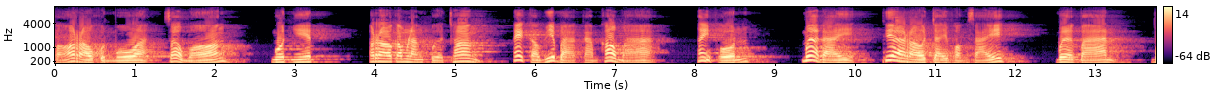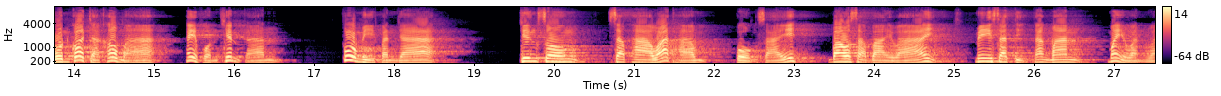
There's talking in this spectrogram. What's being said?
ของเราขุ่นมัว เศร้าหมองหงุดหงิด เรากำลังเปิดช่องให้กับวิบากกรรมเข้ามา ให้ผล เมื่อใดที่เราใจผ่องใส เบิกบาน บุญก็จะเข้ามาให้ผลเช่นกัน ผู้มีปัญญา จึงทรงสภาวะธรรม โปร่งใส เบาสบายไว้ มีสติตั้งมั่นไม่หวั่นไหว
